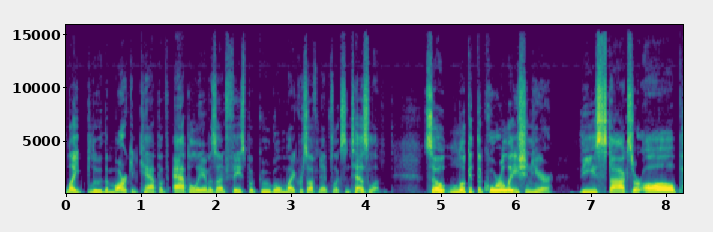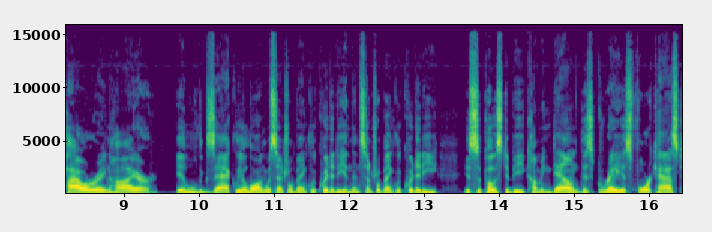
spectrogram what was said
light blue, the market cap of Apple, Amazon, Facebook, Google, Microsoft, Netflix, and Tesla. So look at the correlation here. These stocks are all powering higher exactly along with central bank liquidity. And then central bank liquidity is supposed to be coming down. This gray is forecast.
